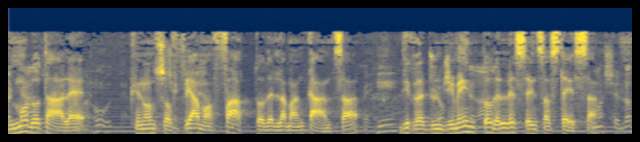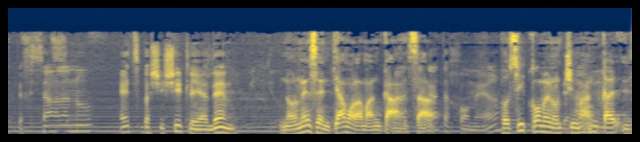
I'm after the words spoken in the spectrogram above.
in modo tale che non soffriamo affatto della mancanza di raggiungimento dell'essenza stessa. Non ne sentiamo la mancanza, così come non ci manca il,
